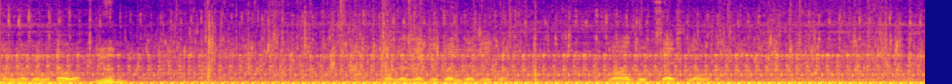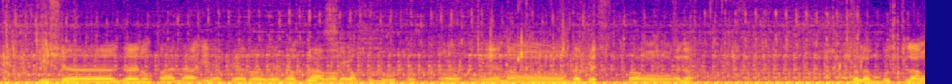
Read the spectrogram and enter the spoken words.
Ang laki nito. oh. Yun. nilagay banda dito. Mga good size lang. Hindi siya ganong kalaki ah, pero yan ang tama size. pagluluto. Uh, yan ang the best pang ano. Kulambot lang.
